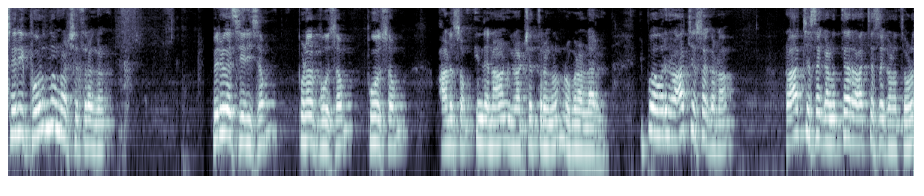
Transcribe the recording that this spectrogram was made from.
சரி பொருந்தும் நட்சத்திரங்கள். மிருக சீரிசம் புனர்பூசம் பூசம் அனுசம் இந்த நான்கு நட்சத்திரங்களும் ரொம்ப நல்லா இருக்கு. இப்போ ஒரு ராட்சச கணம். ராட்சச கணத்தை ராட்சச கணத்தோடு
